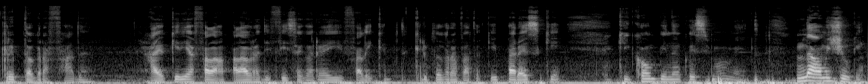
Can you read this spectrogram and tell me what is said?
criptografadas. Ah, eu queria falar uma palavra difícil agora e falei criptografado aqui. Parece que, que combina com esse momento. Não me julguem.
